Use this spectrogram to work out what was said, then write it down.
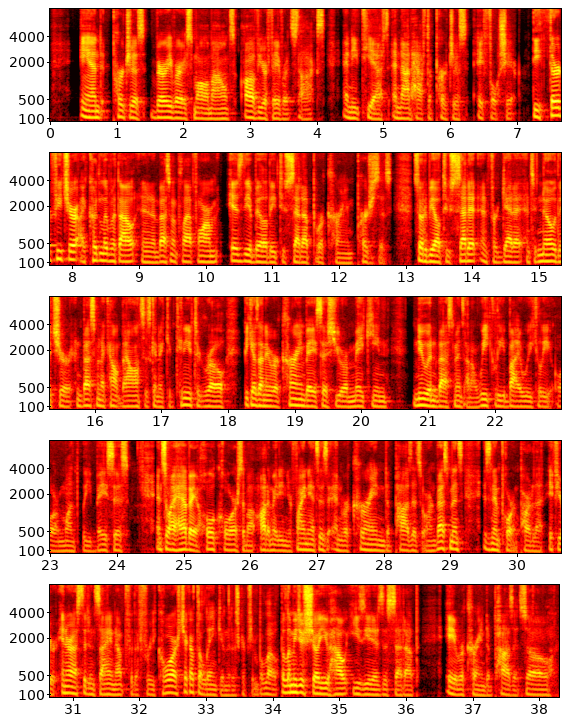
and purchase very, very small amounts of your favorite stocks and ETFs and not have to purchase a full share. The third feature I couldn't live without in an investment platform is the ability to set up recurring purchases. So to be able to set it and forget it and to know that your investment account balance is going to continue to grow because on a recurring basis, you are making new investments on a weekly, bi-weekly, or monthly basis. And so I have a whole course about automating your finances and recurring deposits or investments is an important part of that. If you're interested in signing up for the free course, check out the link in the description below. But let me just show you how easy it is to set up a recurring deposit. So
